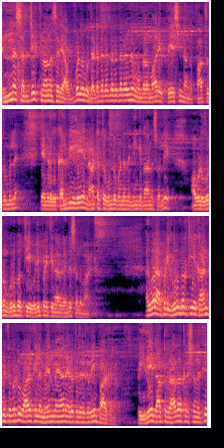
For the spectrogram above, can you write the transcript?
என்ன சப்ஜெக்ட்னாலும் சரி அவ்வளவு தட தட தட தடன்னு உங்களை மாதிரி பேசி நாங்கள் பார்த்ததும் இல்லை. எங்களுக்கு கல்வியிலேயே நாட்டத்தை உண்டு பண்ணது நீங்கள் தான் சொல்லி அவ்வளோ தூரம் குருபக்தியை வெளிப்படுத்தினார்கள் என்று சொல்லுவார்கள். அதுபோல் அப்படி குருபக்தியை காண்பித்தவர்கள் வாழ்க்கையில் மேன்மையான இடத்துல இருக்கிறதையும் பார்க்கலாம். இப்போ இதே டாக்டர் ராதாகிருஷ்ணனுக்கு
